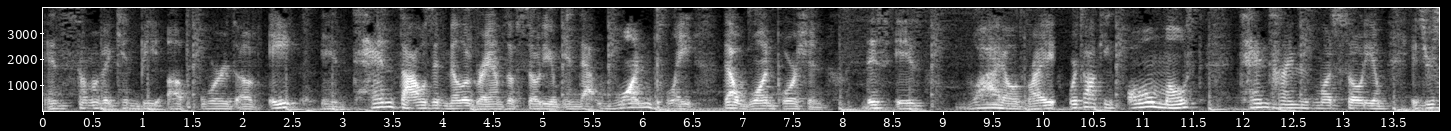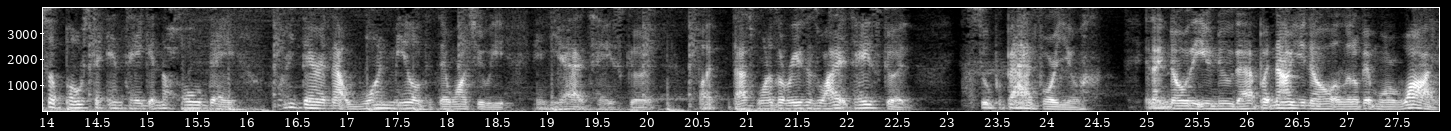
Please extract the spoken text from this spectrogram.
and some of it can be upwards of eight and 10,000 milligrams of sodium in that one plate, that one portion. This is wild, right? We're talking almost 10 times as much sodium as you're supposed to intake in the whole day, right there in that one meal that they want you to eat. And yeah, it tastes good, but that's one of the reasons why it tastes good. It's super bad for you. And I know that you knew that, but now you know a little bit more why.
